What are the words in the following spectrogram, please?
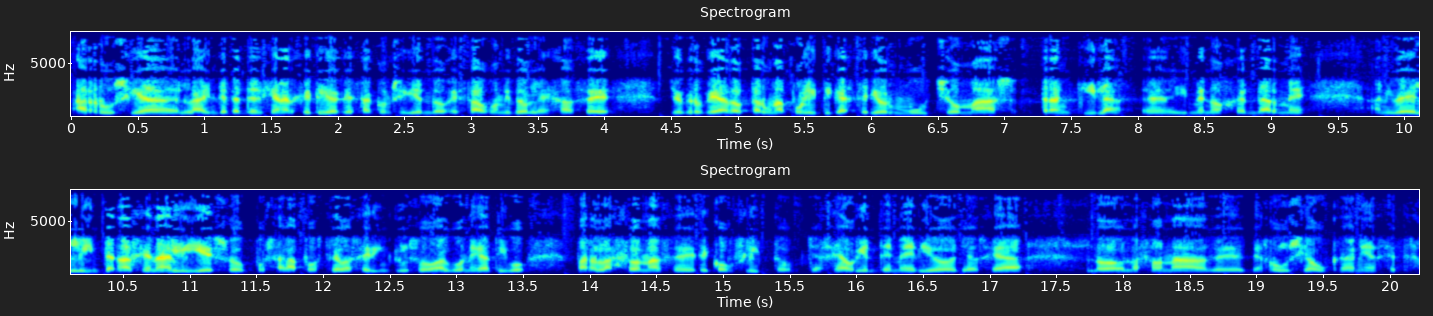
a Rusia. La independencia energética que está consiguiendo Estados Unidos les hace, yo creo que adoptar una política exterior mucho más tranquila ¿eh? y menos gendarme a nivel internacional y eso pues a la postre va a ser incluso algo negativo para las zonas de conflicto, ya sea Oriente Medio, ya sea la zona de, Rusia, Ucrania, etcétera.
